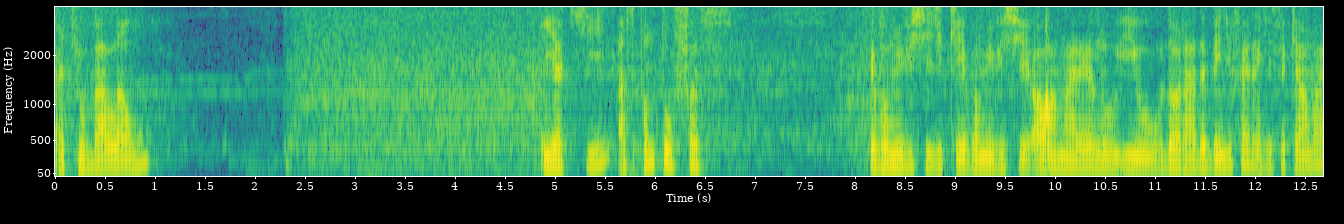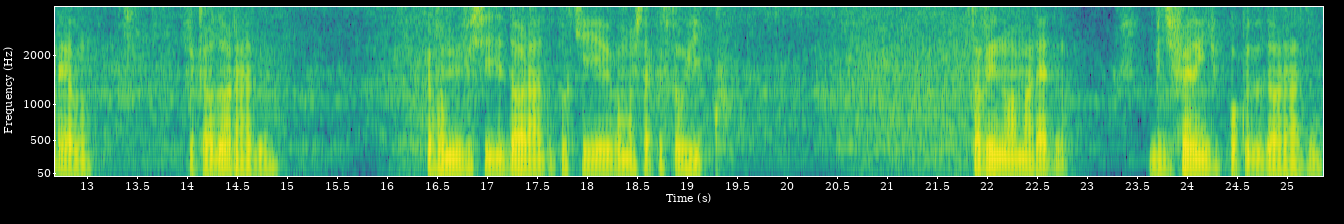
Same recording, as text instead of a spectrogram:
Aqui o balão. E aqui as pantufas. Eu vou me vestir de quê? Eu vou me vestir. Ó, o amarelo e o dourado é bem diferente. Esse aqui é o amarelo. Esse aqui é o dourado. Eu vou me vestir de dourado porque eu vou mostrar que eu sou rico. Tá vendo? O amarelo bem diferente um pouco do dourado.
